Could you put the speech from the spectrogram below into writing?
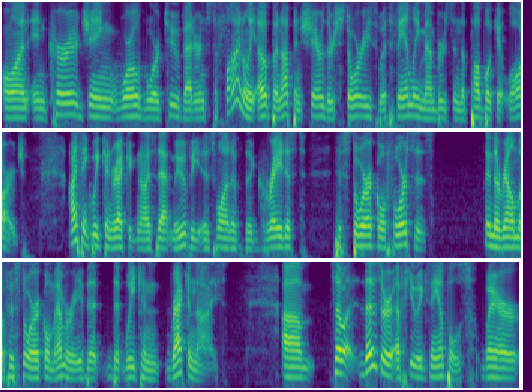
on encouraging World War II veterans to finally open up and share their stories with family members and the public at large. I think we can recognize that movie as one of the greatest historical forces in the realm of historical memory that that we can recognize. Um, so those are a few examples where,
